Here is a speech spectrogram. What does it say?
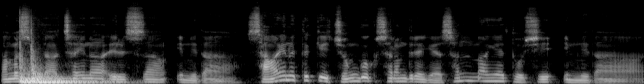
반갑습니다. 차이나 일상입니다. 상하이는 특히 중국 사람들에게 선망의 도시입니다.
